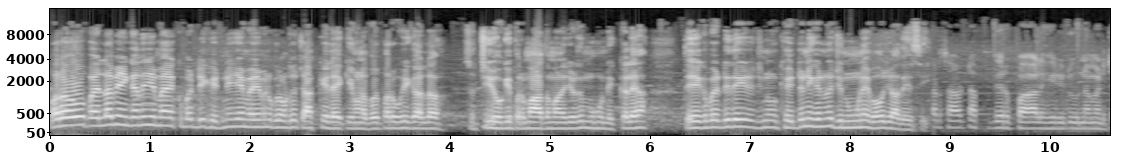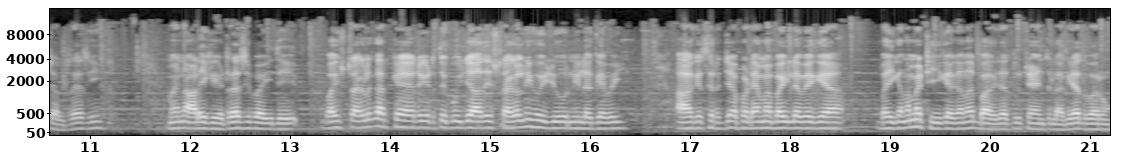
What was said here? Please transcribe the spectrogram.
ਪਰ ਉਹ ਪਹਿਲਾਂ ਵੀ ਐਂ ਕਹਿੰਦੇ ਜੀ ਮੈਂ ਕਬੱਡੀ ਖੇਡਣੀ ਜੇ ਮੈਨੂੰ ਗਰਾਊਂਡ ਤੋਂ ਚੱਕ ਕੇ ਲੈ ਕੇ ਆਉਣਾ ਪਰ ਉਹੀ ਗੱਲ ਸੱਚੀ ਹੋ ਗਈ ਪ੍ਰਮਾਤਮਾ ਨੇ ਜਿਹੜੇ ਮੂੰਹੋਂ ਨਿਕਲਿਆ। ਤੇ ਕਬੱਡੀ ਦੇ ਜਿਹਨੂੰ ਖੇਡਣੀ ਖੇਡਣੀ ਜਨੂਨ ਹੀ ਬਹੁਤ ਜ਼ਿਆਦਾ ਸੀ। ਸਾਹਿਬ ਟੱਪ ਕੇ ਰੁਪਾਲ ਹੀਰੀ ਟੂਰਨਾਮੈਂਟ ਚੱਲ ਰਿਹਾ ਸੀ। ਮੈਂ ਨਾਲ ਹੀ ਖੇਡ ਰਿਹਾ ਸੀ ਬਾਈ ਦੇ। ਬਾਈ ਸਟਰਗਲ ਕਰਕੇ ਆਇਆ ਰੇਡ ਤੇ ਕੋਈ ਜ਼ਿਆਦਾ ਸਟਰਗਲ ਨਹੀਂ ਹੋਈ ਜ਼ੋਰ ਨਹੀਂ ਲੱਗਿਆ ਬਾਈ। ਆ ਕੇ ਸਿਰਜਾ ਫੜਿਆ ਮੈਂ ਬਾਈ ਲਵੇ ਗਿਆ। ਬਾਈ ਕਹਿੰਦਾ ਮੈਂ ਠੀਕ ਹੈ ਕਹਿੰਦਾ ਵਗ ਜਾ ਤੂੰ ਚੈਨ ਚ ਲੱਗ ਜਾ ਦੁਬਾਰੋਂ।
